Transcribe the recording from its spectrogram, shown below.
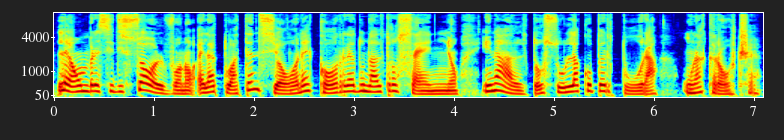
Le ombre si dissolvono e la tua attenzione corre ad un altro segno, in alto sulla copertura, una croce.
